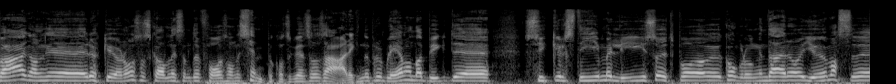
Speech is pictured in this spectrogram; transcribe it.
hver gang eh, Røkke gjør noe, så skal liksom det få sånne kjempekonsekvenser, og så er det ikke noe problem. Han har bygd eh, sykkelsti med lys og ute på Kongelungen der og gjør masse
